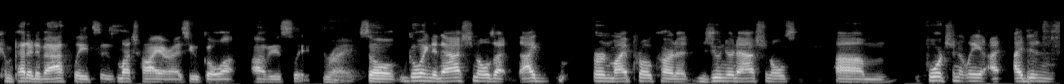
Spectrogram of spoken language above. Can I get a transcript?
competitive athletes is much higher as you go up, obviously. Right. So going to nationals, I, I earned my pro card at junior nationals. Um, fortunately, I, I didn't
